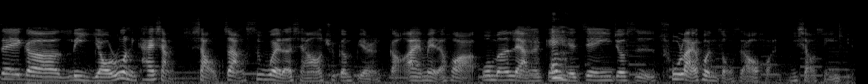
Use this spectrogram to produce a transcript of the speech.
这个理由，如果你开小小账是为了想要去跟别人搞暧昧的话，我们两个给你的建议就是：出来混总是要还，你小心一点。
